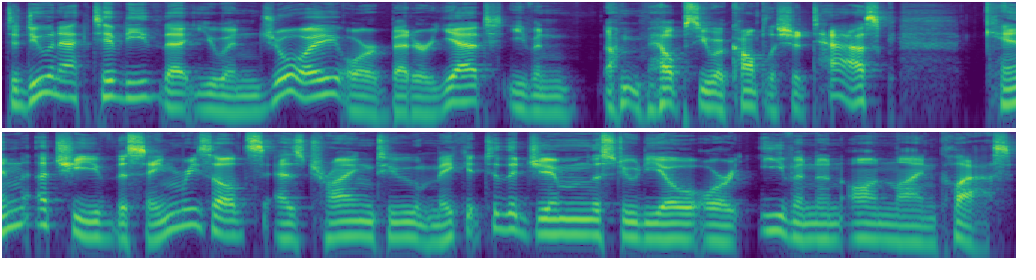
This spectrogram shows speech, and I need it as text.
to do an activity that you enjoy, or better yet, even um, helps you accomplish a task, can achieve the same results as trying to make it to the gym, the studio, or even an online class.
